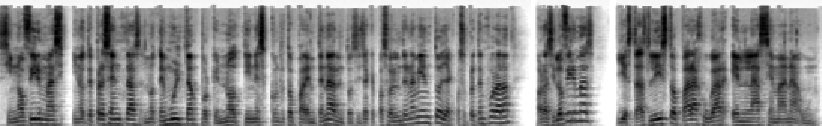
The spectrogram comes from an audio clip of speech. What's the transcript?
Si no firmas y no te presentas, no te multan porque no tienes contrato para entrenar. Entonces ya que pasó el entrenamiento, ya que pasó pretemporada, ahora sí lo firmas y estás listo para jugar en la semana 1.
